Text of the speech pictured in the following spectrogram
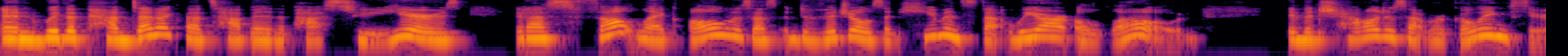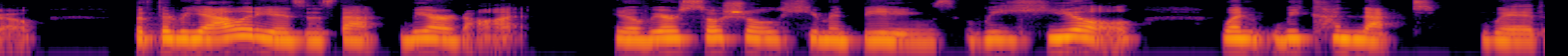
And with a pandemic that's happened in the past two years, it has felt like all of us as individuals and humans that we are alone in the challenges that we're going through. But the reality is, is that we are not. You know, we are social human beings. We heal when we connect with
